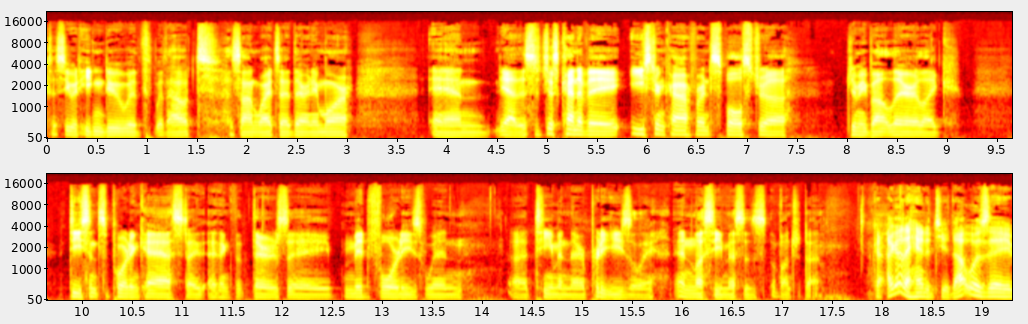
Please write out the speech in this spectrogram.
to see what he can do with without Hassan Whiteside there anymore. And yeah, this is just kind of a Eastern Conference Spoelstra, Jimmy Butler, like decent supporting cast. I, I think that there's a mid 40s win uh, team in there pretty easily, unless he misses a bunch of time. Okay, I got to hand it to you. That was a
